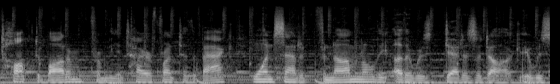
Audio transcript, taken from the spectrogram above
top to bottom from the entire front to the back. One sounded phenomenal, the other was dead as a dog. It was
